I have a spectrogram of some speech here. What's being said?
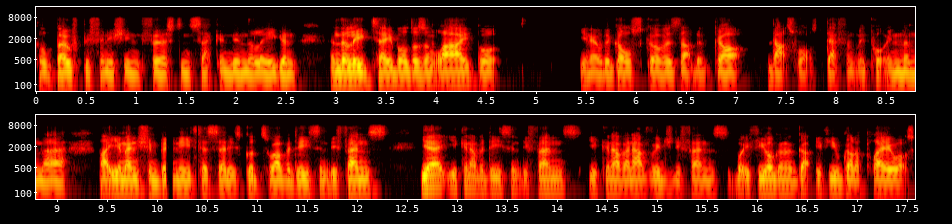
they'll both be finishing first and second in the league and and the league table doesn't lie but you know the goal scorers that they've got that's what's definitely putting them there like you mentioned Benitez said it's good to have a decent defense yeah you can have a decent defense you can have an average defense but if you're to go, if you've got a player what's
